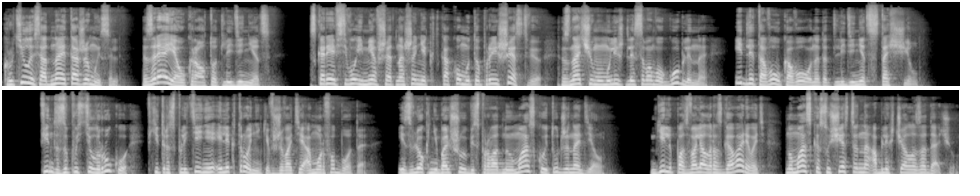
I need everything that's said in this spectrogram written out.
крутилась одна и та же мысль. «Зря я украл тот леденец», скорее всего имевший отношение к какому-то происшествию, значимому лишь для самого гоблина и для того, у кого он этот леденец стащил. Финт запустил руку в хитросплетение электроники в животе аморфобота, извлек небольшую беспроводную маску и тут же надел. Гель позволял разговаривать, но маска существенно облегчала задачу.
